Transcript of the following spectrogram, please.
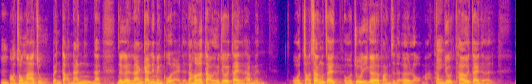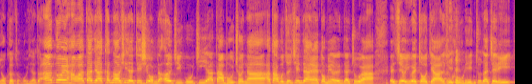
嗯，哦，从马祖本岛南南那个栏杆那边过来的，然后那导游就会带着他们。我早上在我住一个房子的二楼嘛，他们就他会带着游客走过去，他说啊，各位好啊，大家看到现在这是我们的二级古迹啊，大埔村啊，啊，大埔村现在都没有人在住啊，诶，只有一位作家 苦林住在这里，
